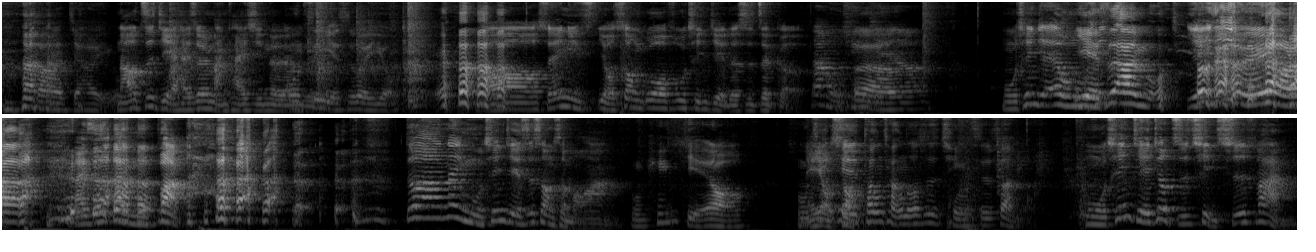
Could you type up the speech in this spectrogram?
放在家里。然后自己也还是会蛮开心的这样子。我自己也是会用。哦，所以你有送过父亲节的是这个，那母亲节呢？母亲节，哎、我母亲也是按摩，也是没有啦。还是按摩棒。对啊，那你母亲节是送什么啊？母亲节哦，母没有亲节送通常都是请吃饭吧？母亲节就只请吃饭，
